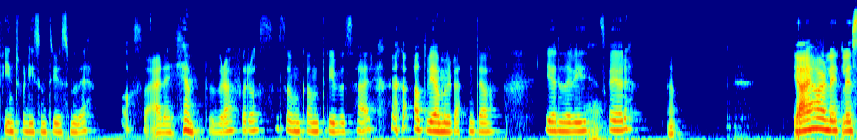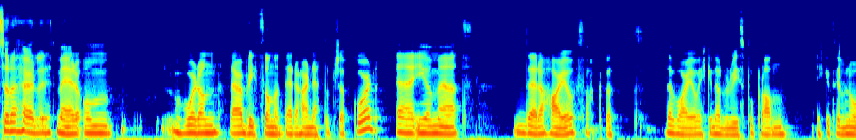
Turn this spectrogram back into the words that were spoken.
fint for de som trives med det. Og så er det kjempebra for oss som kan trives her, at vi har muligheten til å gjøre det vi skal gjøre. Jeg har litt lyst til å høre litt mer om hvordan det har blitt sånn at dere har nettopp kjøpt gård, eh, i og med at dere har jo sagt at det var jo ikke nødvendigvis på planen, ikke til nå.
